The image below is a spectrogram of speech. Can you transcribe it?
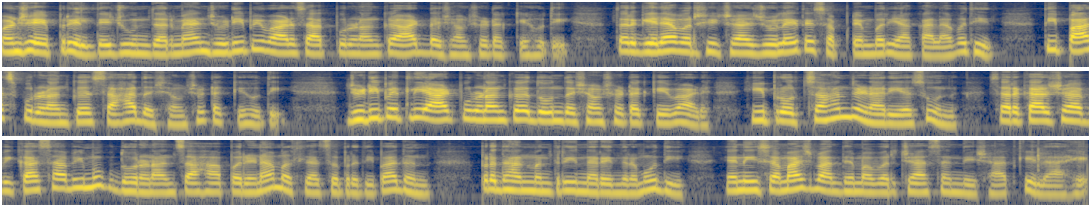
म्हणजे एप्रिल ते जून दरम्यान जीडीपी वाढ सात पूर्णांक आठ दशांश टक्के होती. तर गेल्या वर्षीच्या जुलै ते सप्टेंबर या कालावधीत ती पाच पूर्णांक सहा दशांश टक्के होती. जीडीपीतली आठ पूर्णांक दोन दशांश टक्के वाढ ही प्रोत्साहन देणारी असून सरकारच्या विकासाभिमुख धोरणांचा हा परिणाम असल्याचं प्रतिपादन प्रधानमंत्री नरेंद्र मोदी यांनी समाजमाध्यमावरच्या संदेशात केलं आहे.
